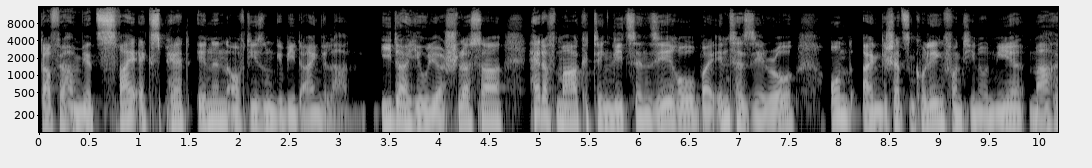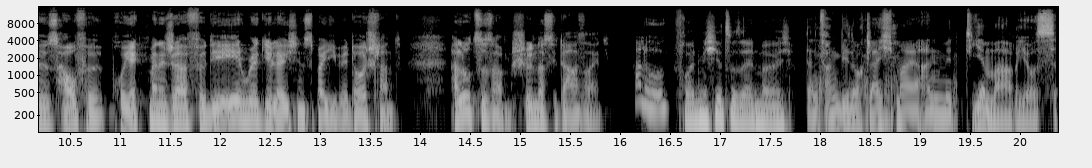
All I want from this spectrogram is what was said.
Dafür haben wir zwei ExpertInnen auf diesem Gebiet eingeladen. Ida Julia Schlösser, Head of Marketing Lizenzero bei Interzero und einen geschätzten Kollegen von Tino und mir, Marius Haufe, Projektmanager für DE Regulations bei eBay Deutschland. Hallo zusammen, schön, dass ihr da seid. Hallo. Freut mich hier zu sein bei euch. Dann fangen wir doch gleich mal an mit dir, Marius.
